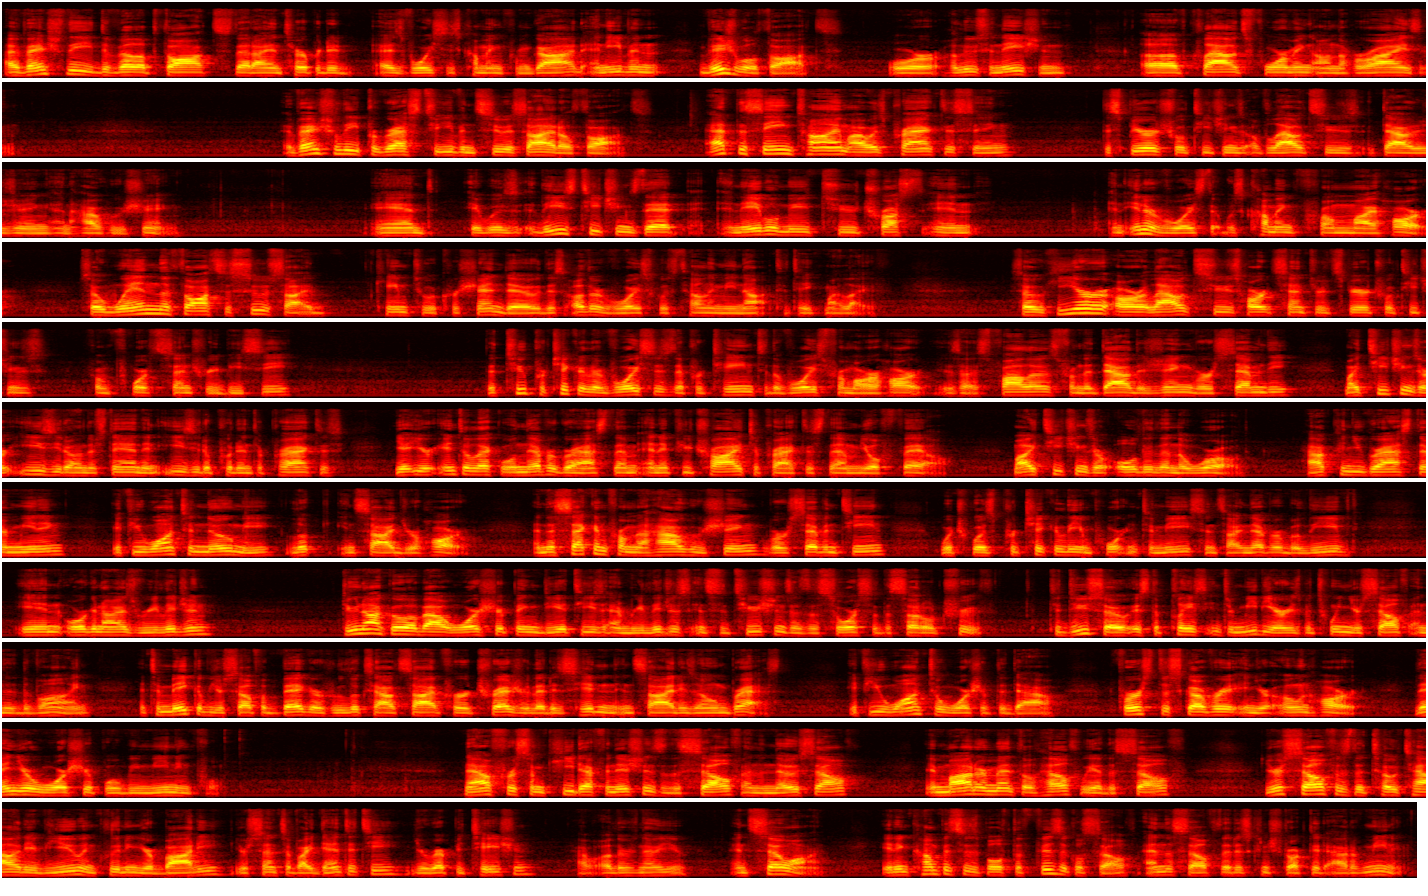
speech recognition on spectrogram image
I eventually developed thoughts that I interpreted as voices coming from God and even visual thoughts or hallucination of clouds forming on the horizon eventually progressed to even suicidal thoughts. At the same time, I was practicing the spiritual teachings of Lao Tzu's Tao Te Ching and Hua Hu Ching. And it was these teachings that enabled me to trust in an inner voice that was coming from my heart. So when the thoughts of suicide came to a crescendo, this other voice was telling me not to take my life. So here are Lao Tzu's heart-centered spiritual teachings from 4th century BC. The two particular voices that pertain to the voice from our heart is as follows from the Tao Te Ching, verse 70. My teachings are easy to understand and easy to put into practice, yet your intellect will never grasp them, and if you try to practice them, you'll fail. My teachings are older than the world. How can you grasp their meaning? If you want to know me, look inside your heart. And the second from the Hua Hu Ching, verse 17, which was particularly important to me since I never believed in organized religion. Do not go about worshiping deities and religious institutions as the source of the subtle truth. To do so is to place intermediaries between yourself and the divine, and to make of yourself a beggar who looks outside for a treasure that is hidden inside his own breast. If you want to worship the Tao, first discover it in your own heart. Then your worship will be meaningful. Now for some key definitions of the self and the no self. In modern mental health, we have the self. Your self is the totality of you, including your body, your sense of identity, your reputation, how others know you, and so on. It encompasses both the physical self and the self that is constructed out of meaning.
